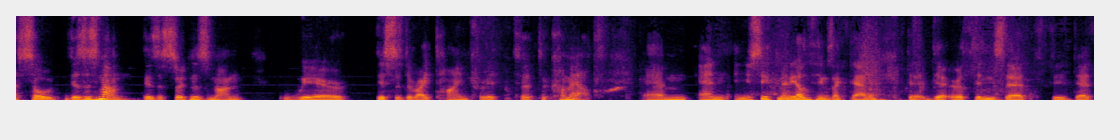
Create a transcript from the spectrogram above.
So there's a Zman. There's a certain Zman where this is the right time for it to, to come out. Um, and and you see many other things like that. There, there are things that that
